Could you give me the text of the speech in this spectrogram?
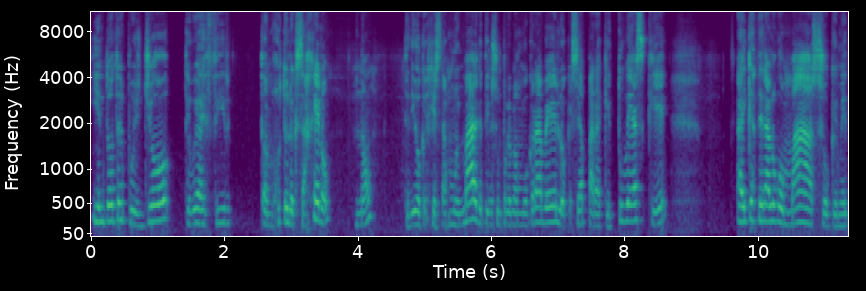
Y entonces, pues yo te voy a decir, a lo mejor te lo exagero, ¿no? Te digo que, estás muy mal, que tienes un problema muy grave, lo que sea, para que tú veas que hay que hacer algo más o que, me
